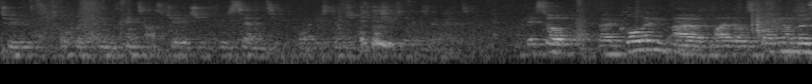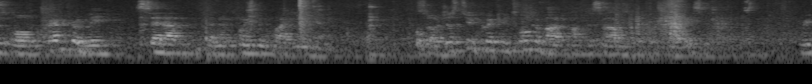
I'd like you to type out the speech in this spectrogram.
to talk with in Penthouse JHE 370 for extension. Okay, so call him by those phone numbers, or preferably set up an appointment by email. So just to quickly talk about office hours today, we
